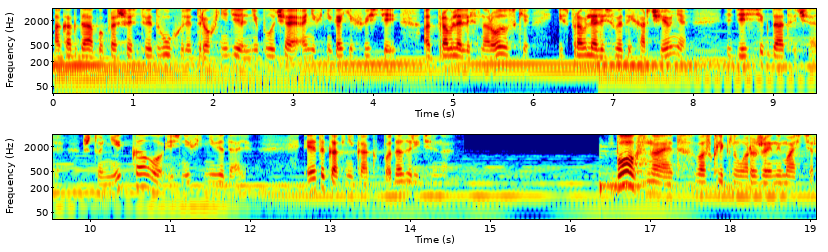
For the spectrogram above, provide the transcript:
А когда по прошествии двух или трех недель, не получая о них никаких вестей, отправлялись на розыски и справлялись в этой харчевне, Здесь всегда отвечали, что никого из них не видали. Это как-никак подозрительно. «Бог знает!» – воскликнул оружейный мастер.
